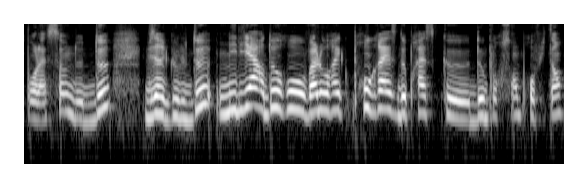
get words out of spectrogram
pour la somme de 2,2 milliards d'euros. Valorec progresse de presque 2%, profitant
